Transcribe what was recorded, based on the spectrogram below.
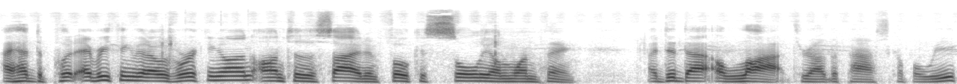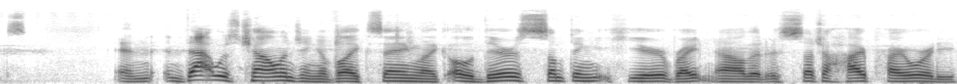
I had to put everything that I was working on onto the side and focus solely on one thing. I did that a lot throughout the past couple weeks. And, and that was challenging of like saying like, oh, there's something here right now that is such a high priority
